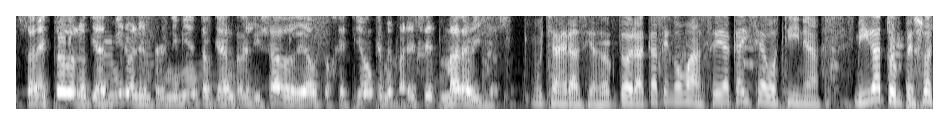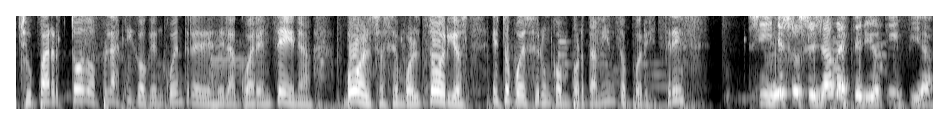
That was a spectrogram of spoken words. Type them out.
sabes todo lo que admiro el emprendimiento que han realizado de autogestión que me parece maravilloso. Muchas gracias, doctor. Acá tengo más. eh. Acá dice Agostina. Mi gato empezó a chupar todo plástico que encuentre desde la cuarentena. Bolsas, envoltorios. ¿Esto puede ser un comportamiento por estrés? Sí, eso se llama estereotipia.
